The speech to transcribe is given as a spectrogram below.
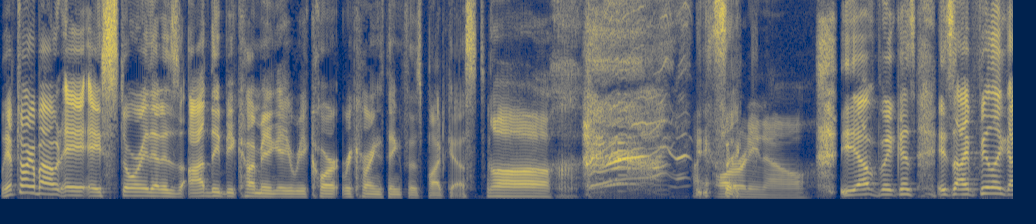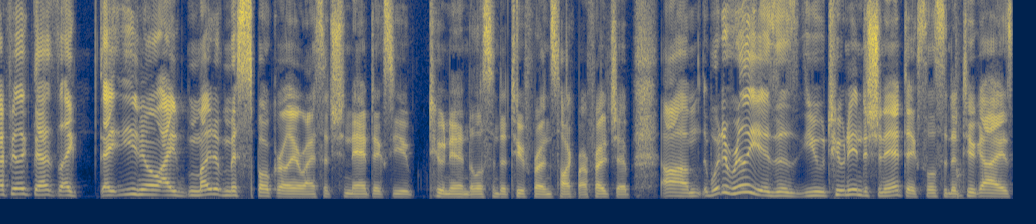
we have to talk about a, a story that is oddly becoming a recur- recurring thing for this podcast. Ugh. I He's like- already know. yeah, because it's. I feel like I feel like that's like I- you know I might have misspoke earlier when I said shenantics. You tune in to listen to two friends talk about friendship. Um, what it really is is you tune into shenantics, to listen to two guys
